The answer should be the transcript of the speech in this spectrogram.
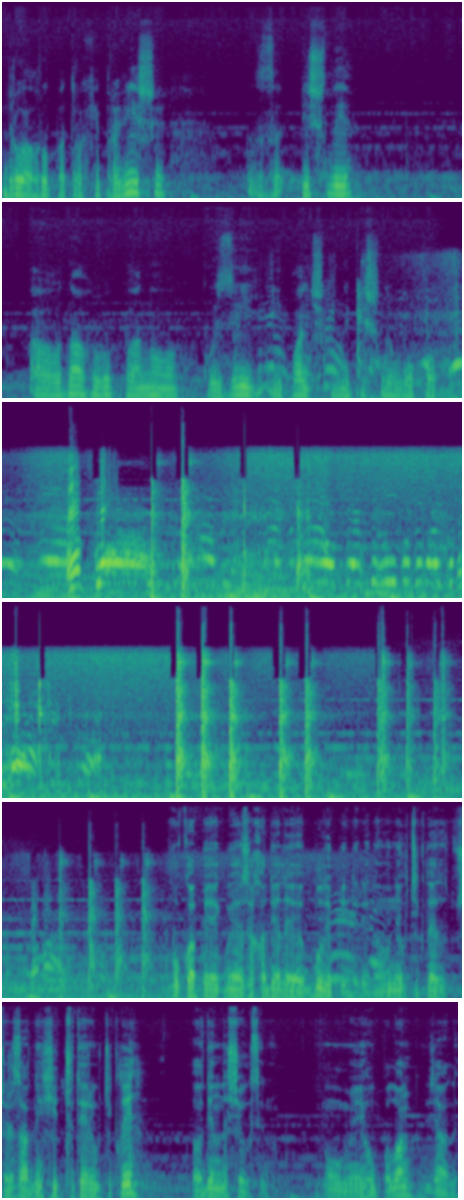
друга група трохи правіше пішли, а одна група, ну, козій і пальчики не пішли в окоп. В окопі, як ми заходили, були підери. Ну, вони втекли через задній хід, чотири втекли, а один лишився. Ну, ми його в полон взяли.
